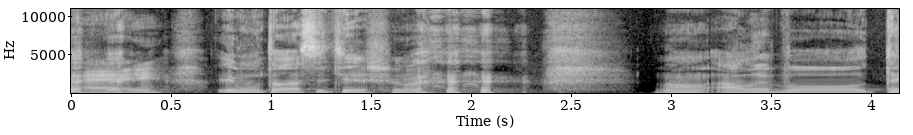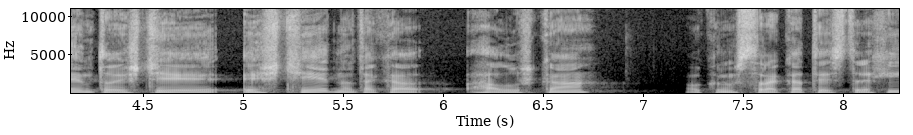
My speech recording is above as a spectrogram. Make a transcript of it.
Hej. Jemu to asi tiež. No, alebo tento ešte, ešte jedna taká haluška, okrem strakatej strechy,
